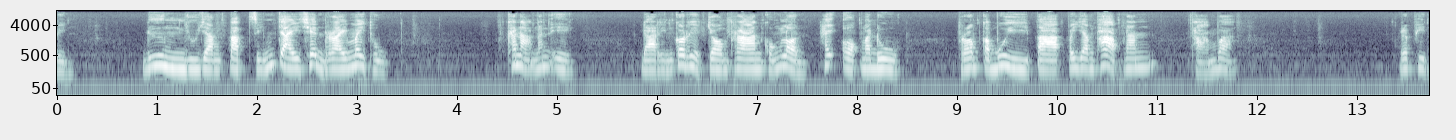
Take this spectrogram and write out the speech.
ริน ดึงอยู่อย่างตัดสินใจเช่นไรไม่ถูก ขณะนั้นเอง ดารินก็เรียกจอมพรานของหล่อนให้ออกมาดู พร้อมกับบุยปากไปยังภาพนั้น ถามว่าระพิน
